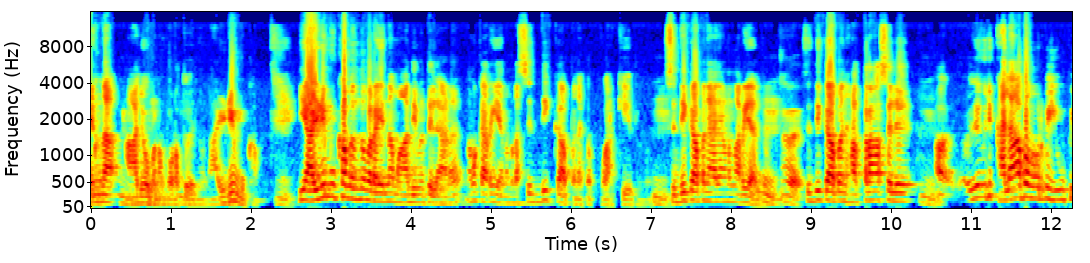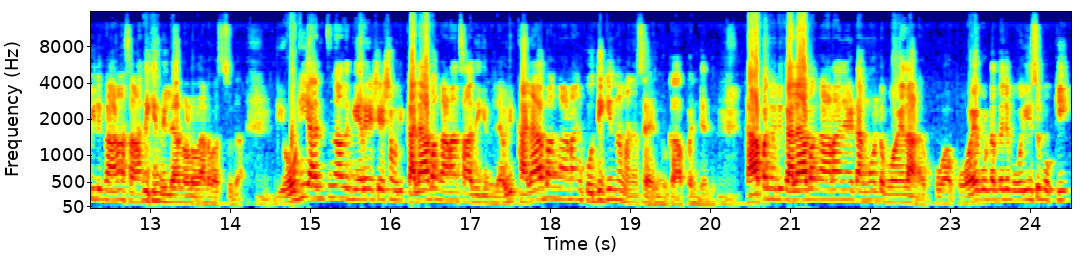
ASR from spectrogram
എന്ന ആരോപണം പുറത്തു വരുന്നുണ്ട്. അഴിമുഖം. ഈ അഴിമുഖം എന്ന് പറയുന്ന മാധ്യമത്തിലാണ് നമുക്കറിയാം നമ്മുടെ സിദ്ദിഖാപ്പനൊക്കെ വർക്ക് ചെയ്തിരുന്നത്. ഉം. സിദ്ദിഖാപ്പൻ ആരാണെന്ന് അറിയാമല്ലോ? സിദ്ദിഖാപ്പൻ ഹത്രാസിൽ ഒരു- കലാപം അവർക്ക് യു പിയിൽ കാണാൻ സാധിക്കുന്നില്ല എന്നുള്ളതാണ് വസ്തുത. യോഗി ആദിത്യനാഥ് കയറിയ ശേഷം ഒരു കലാപം കാണാൻ സാധിക്കുന്നില്ല. ഒരു കലാപം കാണാൻ കൊതിക്കുന്ന മനസ്സായിരുന്നു കാപ്പന്റെ അത് കാപ്പൻ ഒരു കലാപം കാണാനായിട്ട് അങ്ങോട്ട് പോയതാണ്. പോയ കൂട്ടത്തിൽ പോലീസ് പൊക്കി.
